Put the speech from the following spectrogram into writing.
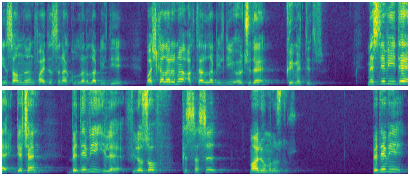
insanlığın faydasına kullanılabildiği, başkalarına aktarılabildiği ölçüde kıymetlidir. Mesnevi'de geçen Bedevi ile filozof kıssası malumunuzdur. Bedevi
